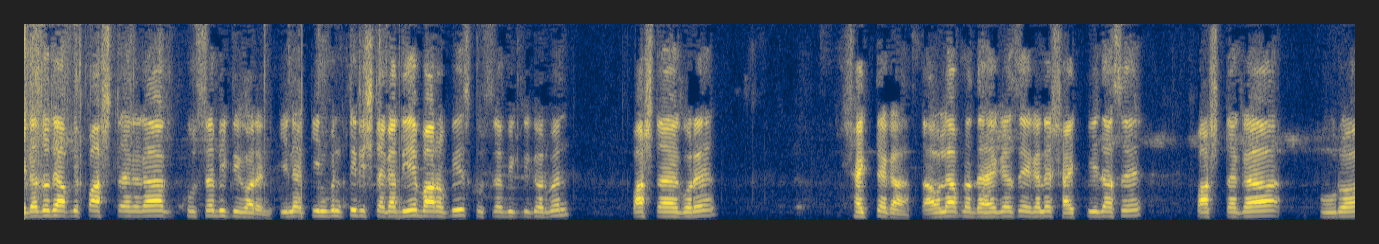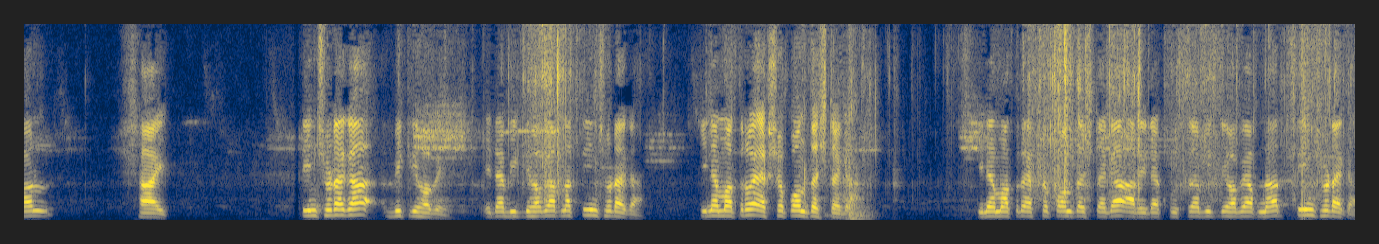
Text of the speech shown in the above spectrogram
এটা যদি আপনি পাঁচ টাকা খুচরা বিক্রি করেন, কিনা কিনবেন তিরিশ টাকা দিয়ে বারো পিস খুচরা বিক্রি করবেন পাঁচ টাকা করে। ষাট টাকা। তাহলে আপনার দেখা গেছে এখানে ষাট পিস আছে পাঁচ টাকা পূরণ ষাট। তিনশো টাকা বিক্রি হবে। এটা বিক্রি হবে আপনার তিনশো টাকা। কিনা মাত্র একশো পঞ্চাশ টাকা। কিনা মাত্র একশো পঞ্চাশ টাকা আর এটা খুচরা বিক্রি হবে আপনার তিনশো টাকা।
